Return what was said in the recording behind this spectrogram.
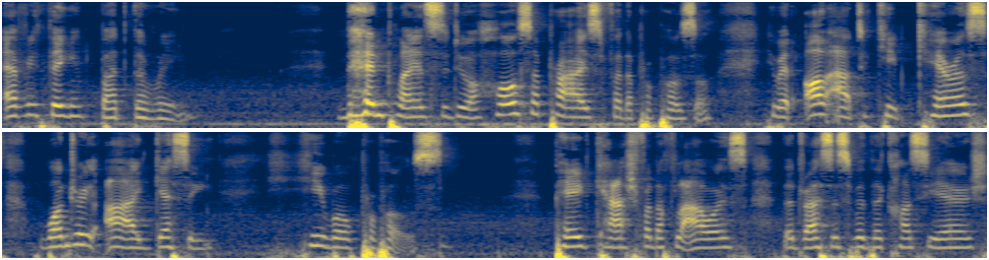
everything but the ring. Ben plans to do a whole surprise for the proposal. He went all out to keep Kara's wondering eye guessing he will propose paid cash for the flowers, the dresses with the concierge.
